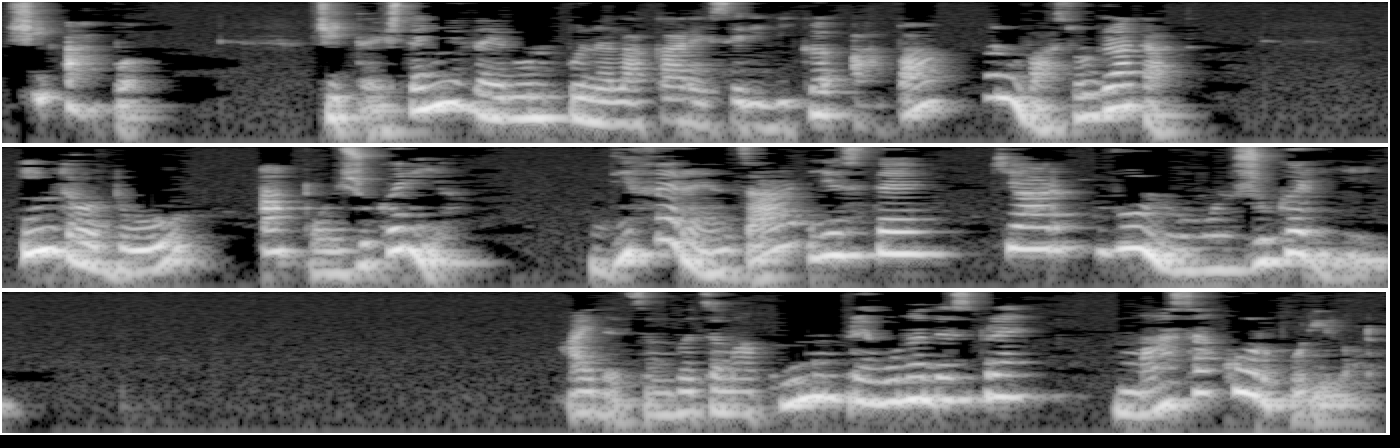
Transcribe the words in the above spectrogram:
și apă. Citește nivelul până la care se ridică apa în vasul gradat. Introdu apoi jucăria. Diferența este chiar volumul jucăriei. Haideți să învățăm acum împreună despre masa corpurilor.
